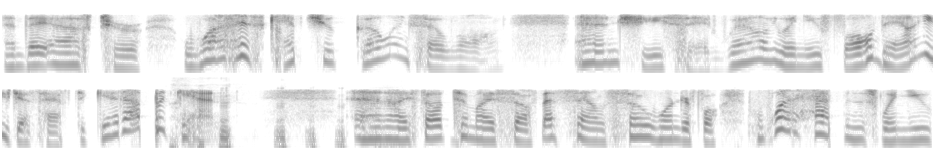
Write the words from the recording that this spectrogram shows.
and they asked her, "What has kept you going so long?" And she said, "Well, when you fall down, you just have to get up again." and I thought to myself, that sounds so wonderful. What happens when you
